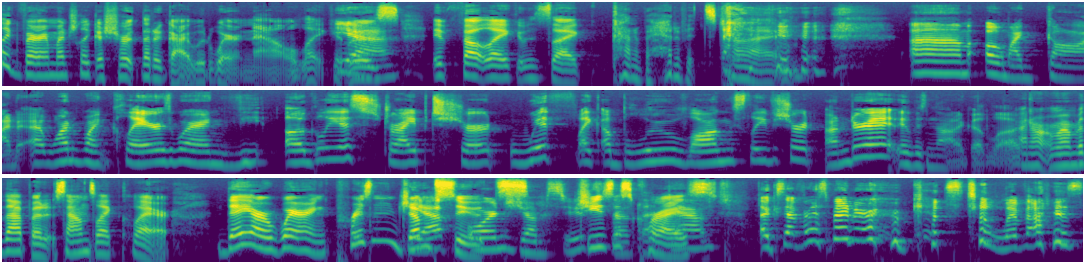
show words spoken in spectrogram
like very much like a shirt that a guy would wear now. Like it Yeah. was. It felt like it was like kind of ahead of its time. Um, oh my god. At one point Claire's wearing the ugliest striped shirt with like a blue long sleeve shirt under it. It was not a good look. I don't remember that, but it sounds like Claire. They are wearing prison jumpsuits. Yep, orange jumpsuits. Jesus Christ. Except for Spinner, who gets to live out his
